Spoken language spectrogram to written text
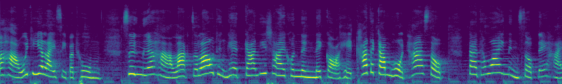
มหาวิทยาลัยศรีปทุม ซึ่งเนื้อหาหลักจะเล่าถึงเหตุการณ์ที่ชายคนหนึ่งได้ก่อเหตุฆาตกรรมโหด 5 ศพ แต่ทว่าอีกหนึ่งศพได้หาย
